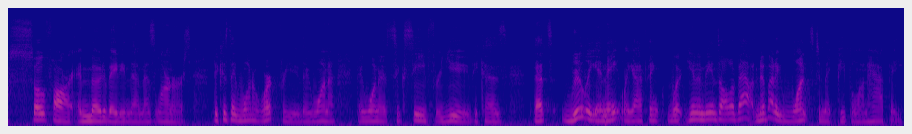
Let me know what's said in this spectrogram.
so far in motivating them as learners because they want to work for you. They want to they want to succeed for you because that's really innately, I think, what human beings all about. Nobody wants to make people unhappy.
